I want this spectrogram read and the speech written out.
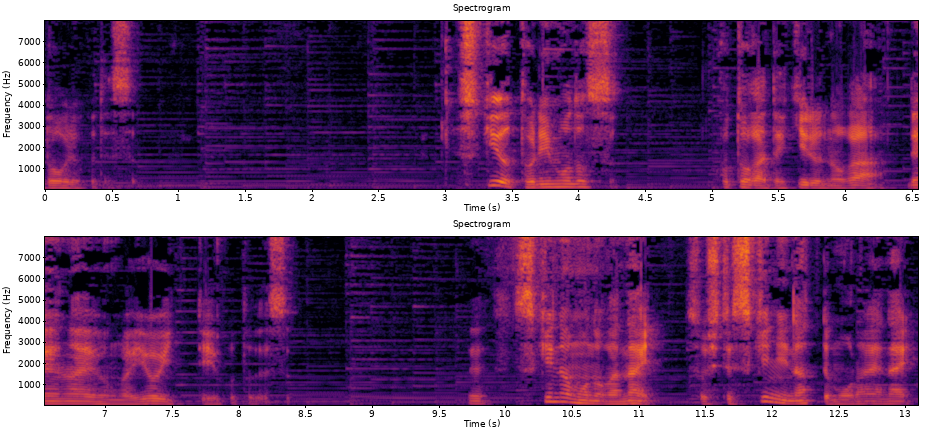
動力です。好きを取り戻すことができるのが恋愛運が良いっていうことです。で好きなものがない、そして好きになってもらえない。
